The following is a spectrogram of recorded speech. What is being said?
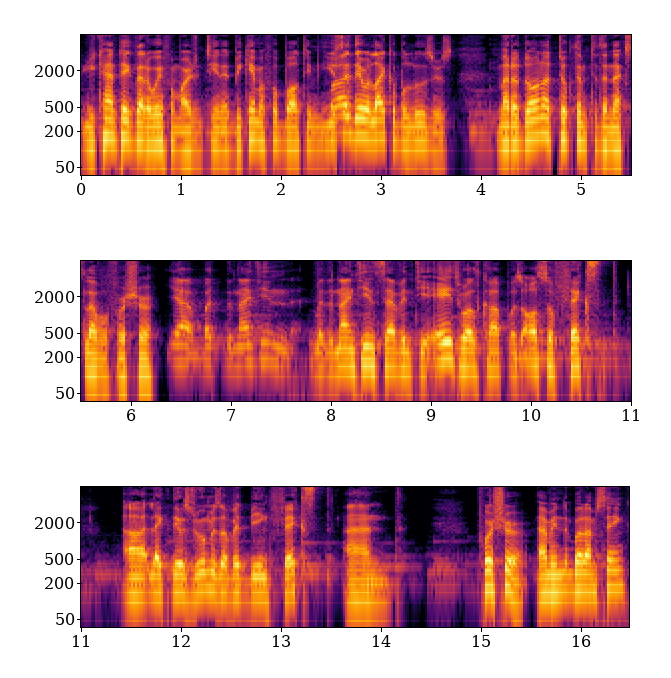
You can't take that away from Argentina. It became a football team. You But- said they were likable losers. Maradona took them to the next level for sure. Yeah, but the 19 but the 1978 World Cup was also fixed. Uh, like there's rumors of it being fixed and For sure. I mean, but I'm saying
